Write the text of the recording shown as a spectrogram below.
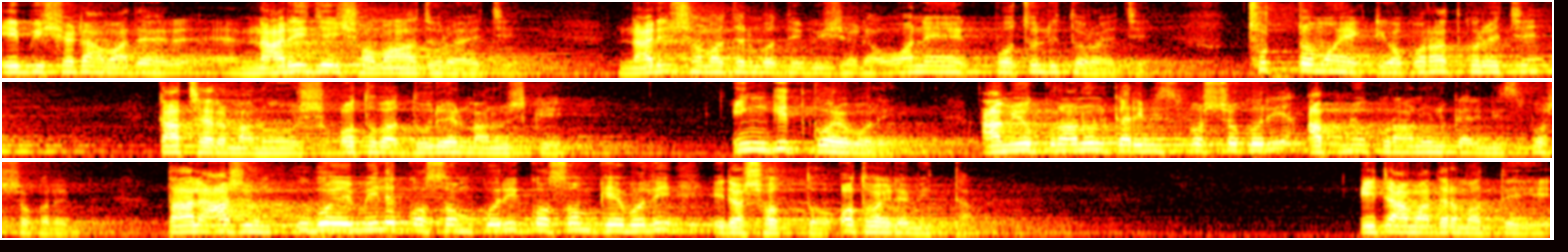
এই বিষয়টা আমাদের নারী যে সমাজ রয়েছে, নারী সমাজের মধ্যে বিষয়টা অনেক প্রচলিত রয়েছে। ছোট্টময় একটি অপরাধ করেছে, কাছের মানুষ অথবা দূরের মানুষকে ইঙ্গিত করে বলে, আমিও কোরআনুল কারিম স্পর্শ করি, আপনিও কোরআনুল কারিম স্পর্শ করেন। তাহলে আসুন, উভয়ে মিলে কসম করি, কসম খেয়ে বলি এটা সত্য অথবা এটা মিথ্যা। এটা আমাদের মধ্যে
